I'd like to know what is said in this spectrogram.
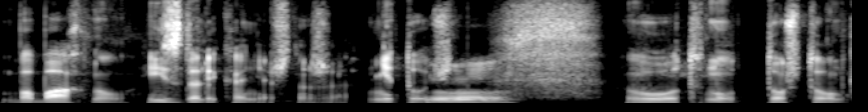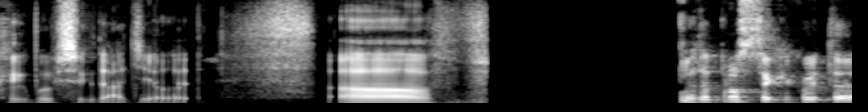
бабахнул, издали, конечно же, не точно. Угу. Вот, ну, то, что он как бы всегда делает. А... Ну, это просто какой-то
